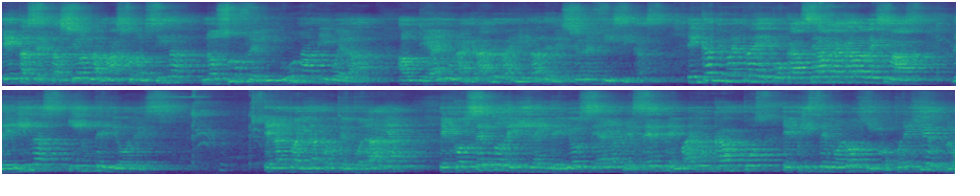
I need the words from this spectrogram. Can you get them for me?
Esta aceptación, la más conocida, no sufre ninguna ambigüedad, aunque hay una gran variedad de lesiones físicas. En cambio, en nuestra época se habla cada vez más de heridas interiores. En la actualidad contemporánea, el concepto de herida interior se halla presente en varios campos epistemológicos, por ejemplo,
